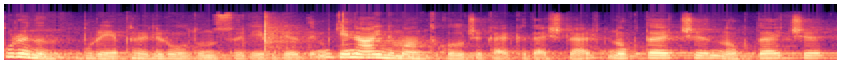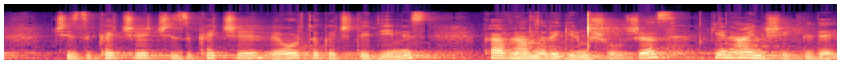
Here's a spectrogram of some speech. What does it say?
Buranın buraya paralel olduğunu söyleyebilirdim. Gene aynı mantık olacak arkadaşlar. Nokta açı, nokta açı, çizik açı, çizik açı ve ortak açı dediğimiz kavramlara girmiş olacağız. Gene aynı şekilde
